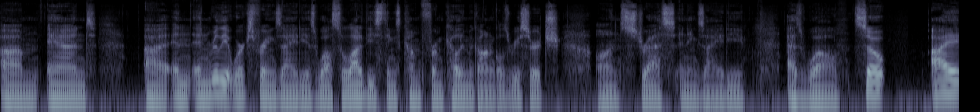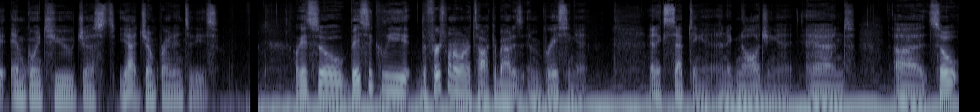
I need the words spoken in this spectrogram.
um, and uh, and and really it works for anxiety as well. So a lot of these things come from Kelly McGonigal's research on stress and anxiety as well. So I am going to just yeah jump right into these. Okay, so basically the first one I want to talk about is embracing it and accepting it and acknowledging it. And uh, so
